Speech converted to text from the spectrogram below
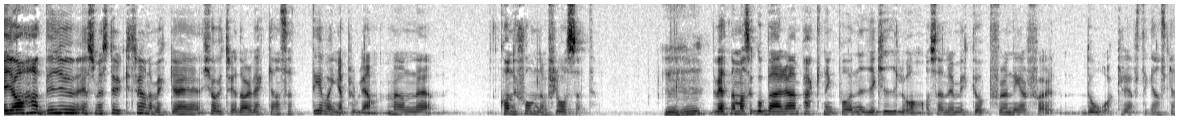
Jag hade ju, eftersom jag styrketränar mycket, jag kör ju tre dagar i veckan så det var inga problem. Men eh, konditionen, flåset. Mm. Du vet när man ska gå och bära en packning på 9 kilo och sen är det mycket uppför och nerför. Då krävs det ganska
